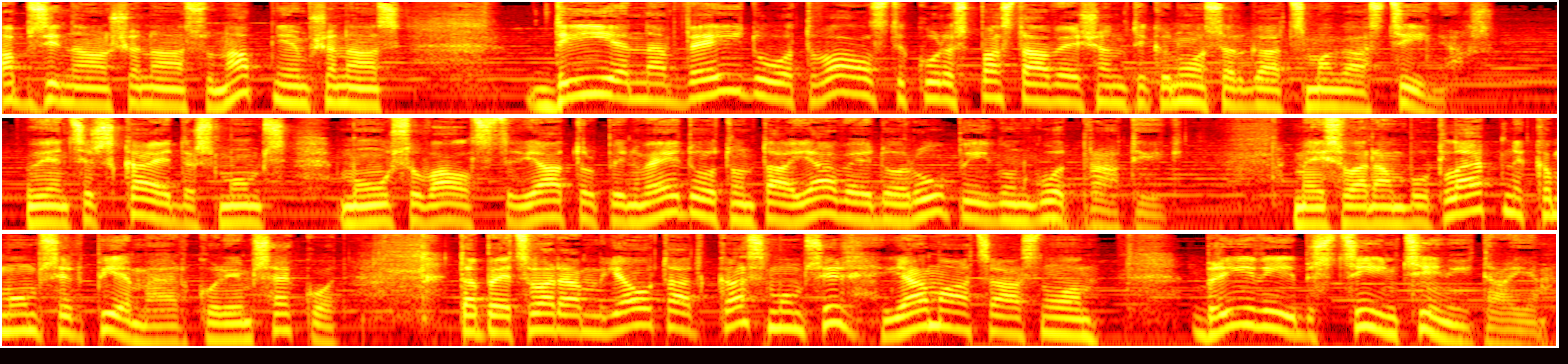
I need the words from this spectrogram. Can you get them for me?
apzināšanās un apņemšanās diena veidot valsti, kuras pastāvēšana tika nosargāta smagās cīņās. Viens ir skaidrs, mums mūsu valsts ir jāturpina veidot un tā jāveido rūpīgi un godprātīgi. Mēs varam būt lepni, ka mums ir piemēri, kuriem sekot. Tāpēc varam jautāt, kas mums ir jāmācās no brīvības cīņu cīnītājiem.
